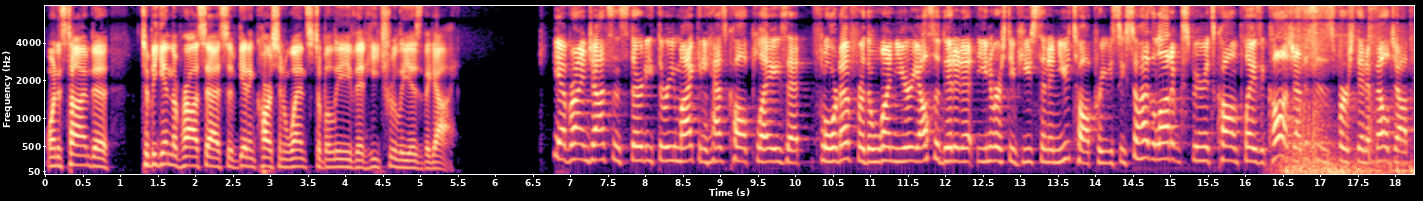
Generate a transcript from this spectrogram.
when it's time to to begin the process of getting Carson Wentz to believe that he truly is the guy. Yeah, Brian Johnson's 33, Mike, and he has called plays at Florida for the one year. He also did it at the University of Houston and Utah previously, so has a lot of experience calling plays at college. Now, this is his first NFL job,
